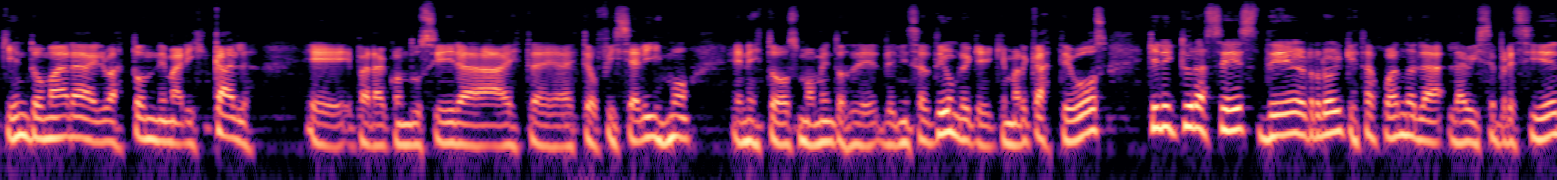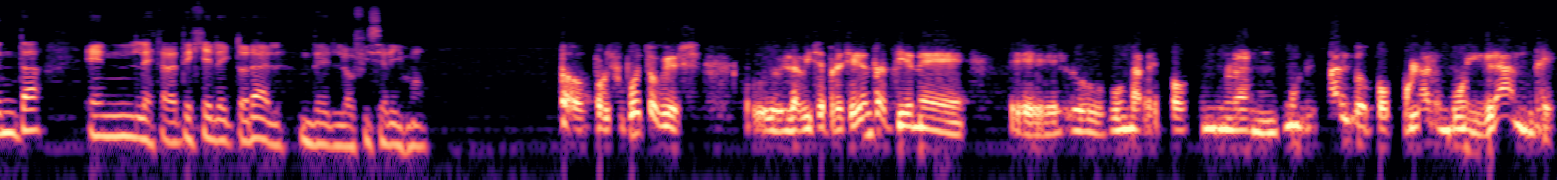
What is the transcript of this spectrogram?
quien tomara el bastón de mariscal eh, para conducir a este, a este oficialismo en estos momentos de, incertidumbre que, marcaste vos. ¿Qué lectura haces del rol que está jugando la, vicepresidenta en la estrategia electoral del oficialismo? No, por supuesto que es, la vicepresidenta tiene eh, una, un respaldo popular muy grande.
